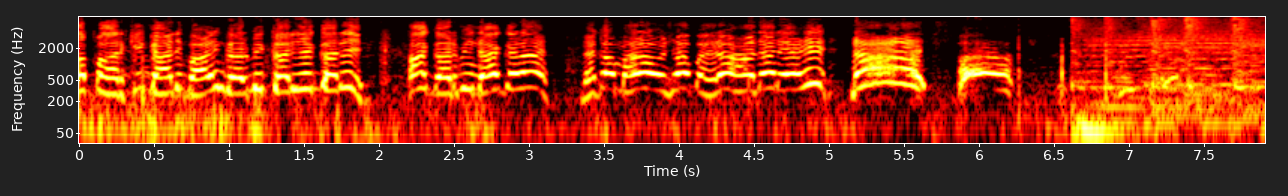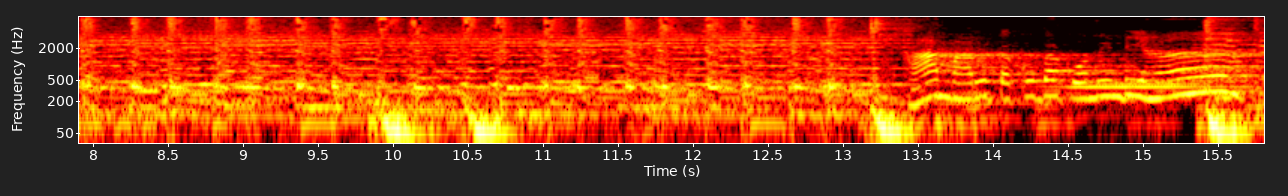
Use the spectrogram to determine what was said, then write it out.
આ પાર્કિંગ ગાડી ભાડી ગરમી કરીએ કરી. આ ગરમી ના કરાય નકા મારા ઓછા બહેરા હાજર રહી. ના! હા! મારું ટકુબા કોમેડી હા.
